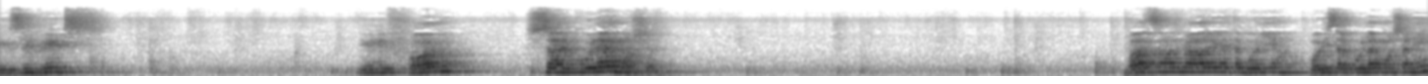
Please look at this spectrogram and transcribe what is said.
exhibits uniform circular motion बात समझ में आ रही है? तो बोलिए वही सर्कुलर मोशन ही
